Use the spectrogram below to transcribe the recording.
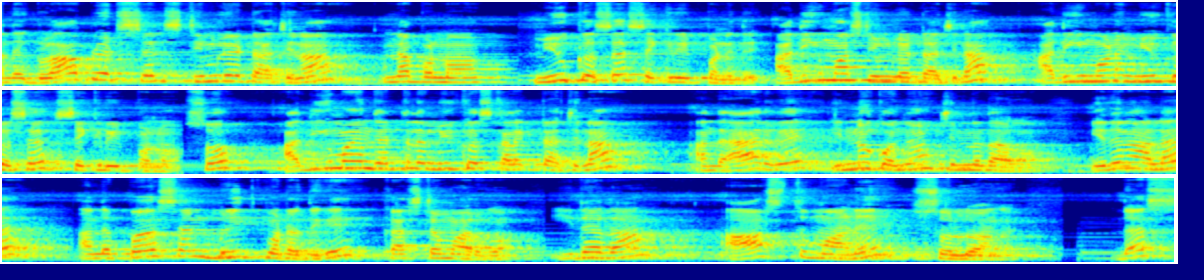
அந்த குளாப்லெட் செல் ஸ்டிமுலேட் ஆச்சுன்னா என்ன பண்ணும்? மியூக்கஸை செக்ரேட் பண்ணுது. அதிகமாக ஸ்டிமுலேட் ஆச்சுன்னா அதிகமான மியூக்கஸை செக்ரேட் பண்ணும். ஸோ அதிகமாக இந்த இடத்துல மியூக்கஸ் கலெக்ட் ஆச்சுன்னா அந்த ஏர்வே இன்னும் கொஞ்சம் சின்னதாகும். இதனால் அந்த பர்சன் ப்ரீத் பண்ணுறதுக்கு கஷ்டமாக இருக்கும். இதை தான் ஆஸ்துமான்னு சொல்லுவாங்க. தஸ்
